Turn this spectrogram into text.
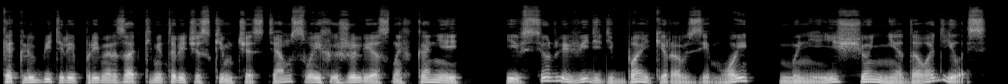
как любители примерзать к металлическим частям своих железных коней. И все же видеть байкеров зимой мне еще не доводилось.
